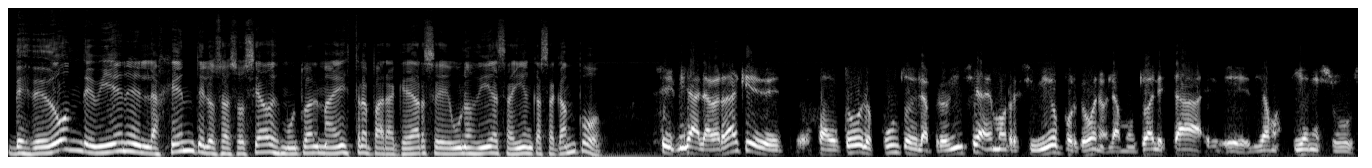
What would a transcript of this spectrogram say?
desde dónde vienen la gente, los asociados de Mutual Maestra para quedarse unos días ahí en Casa Campo? Sí, mira, la verdad que de, o sea, de todos los puntos de la provincia hemos recibido, porque bueno, la Mutual está, eh, digamos, tiene sus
